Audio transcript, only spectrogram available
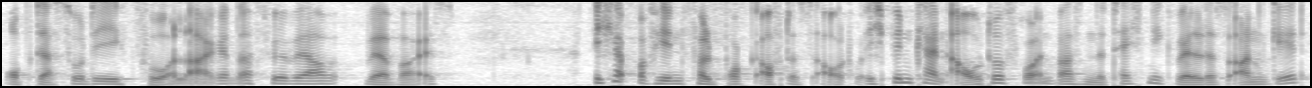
Ob das so die Vorlage dafür wäre, wer weiß. Ich habe auf jeden Fall Bock auf das Auto. Ich bin kein Autofreund, was in der Technikwelt das angeht,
